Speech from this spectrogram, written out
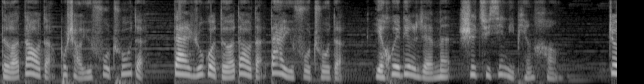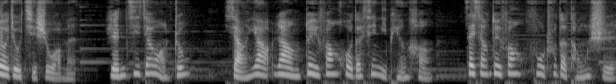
得到的不少于付出的。但如果得到的大于付出的，也会令人们失去心理平衡。这就启示我们，人际交往中，想要让对方获得心理平衡，在向对方付出的同时，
